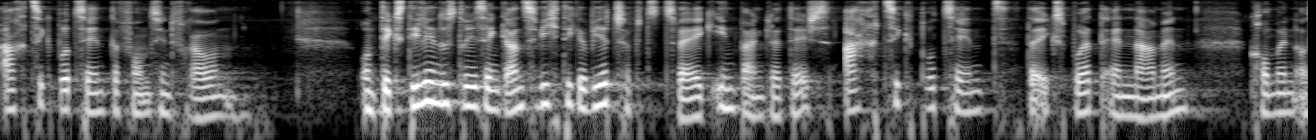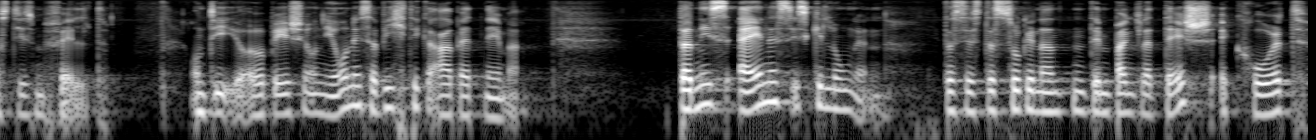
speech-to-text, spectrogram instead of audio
80 Prozent davon sind Frauen. Und Textilindustrie ist ein ganz wichtiger Wirtschaftszweig in Bangladesch. 80 Prozent der Exporteinnahmen kommen aus diesem Feld. Und die Europäische Union ist ein wichtiger Arbeitnehmer dann ist eines ist gelungen, dass es das sogenannte den Bangladesch Accord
